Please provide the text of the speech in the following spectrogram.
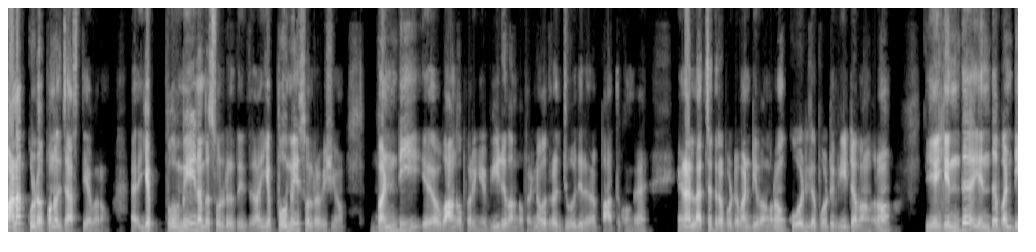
மனக்குழப்பங்கள் ஜாஸ்தியாக வரும். எப்போவுமே நம்ம சொல்கிறது இதுதான். எப்போவுமே சொல்கிற விஷயம் வண்டி ஏதோ வாங்க போகிறீங்க வீடு வாங்க போகிறீங்கன்னா ஒரு தடவை ஜோதிடரை பார்த்துக்கோங்க. ஏன்னா லட்சத்தில் போட்டு வண்டி வாங்குகிறோம் கோடியில் போட்டு வீட்டை வாங்குறோம். எந்த எந்த வண்டி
